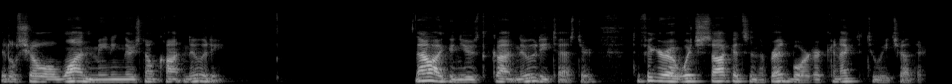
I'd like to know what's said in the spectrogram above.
it'll show a 1, meaning there's no continuity. Now I can use the continuity tester to figure out which sockets in the breadboard are connected to each other.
